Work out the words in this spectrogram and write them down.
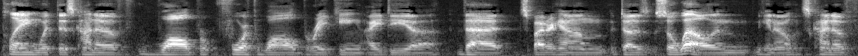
playing with this kind of wall fourth wall breaking idea that Spider-Ham does so well and you know, it's kind of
